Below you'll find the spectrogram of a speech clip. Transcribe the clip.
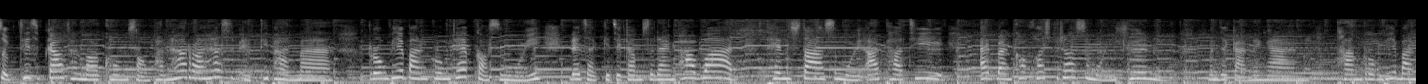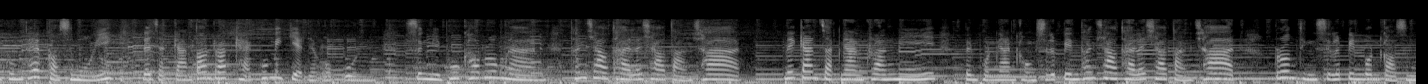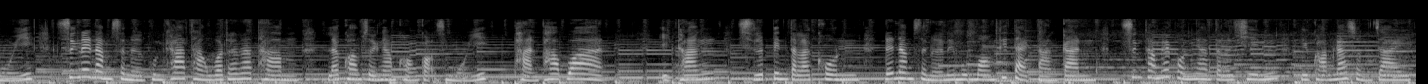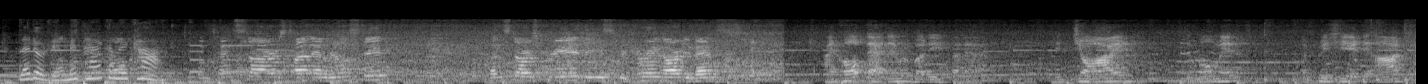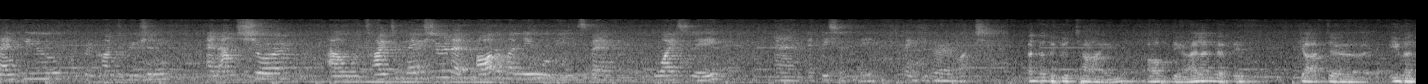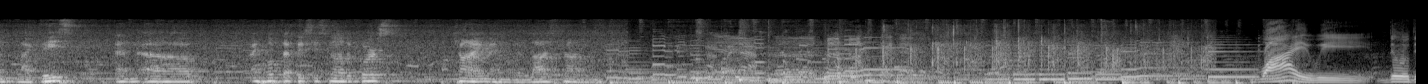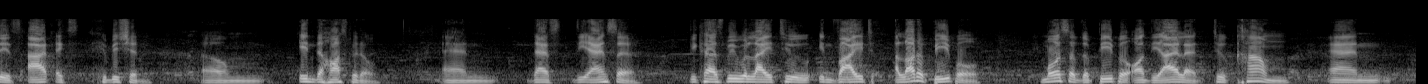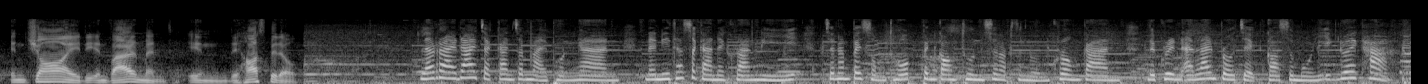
ศุกร์ที่ 19 ธันวาคม 2551 ที่ผ่านมา โรงพยาบาลกรุงเทพเกาะสมุย ได้จัดกิจกรรมแสดงภาพวาด10 Star สมุย Art Party at Bangkok Hospital สมุยขึ้น บรรยากาศในงาน ทางโรงพยาบาลกรุงเทพเกาะสมุย ได้จัดการต้อนรับแขกผู้มีเกียรติอย่างอบอุ่น ซึ่งมีผู้เข้าร่วมงาน ทั้งชาวไทยและชาวต่างชาติ ในการจัดงานครั้งนี้เป็นผลงานของศิลปินทั้งชาวไทยและชาวต่างชาติ รวมถึงศิลปินบนเกาะสมุย ซึ่งได้นำเสนอคุณค่าทางวัฒนธรรม และความสวยงามของเกาะสมุย ผ่านภาพวาด อีกทั้งศิลปินแต่ละคนได้นำเสนอในมุมมองที่แตกต่างกัน ซึ่งทำให้ผลงานแต่ละชิ้นมีความน่าสนใจ และโดดเด่นไม่แพ้กันเลยค่ะ10 Stars Thailand Real Estate, 10 Stars created these recurring art events hope that everybody gonna enjoy the moment, appreciate the art. Thank you for your contribution, and I'm sure I will try to make sure that all the money will be spent wisely and efficiently. Thank you very much. under the good time of the island that it got uh, even like this and uh, I hope that this is not the first time and the last time why we do this art exhibition um, in the hospital. And that's the answer. Because we would like to invite a lot of people, most of the people on the island, to come and enjoy the environment in the hospital. และรายได้จากการจำหน่ายผลงาน ในนิทรรศการในครั้งนี้ จะนำไปสมทบเป็นกองทุนสนับสนุนโครงการ The Green Island Project เกาะสมุยอีกด้วยค่ะ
